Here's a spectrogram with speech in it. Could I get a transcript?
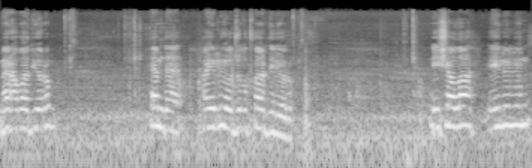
merhaba diyorum hem de hayırlı yolculuklar diliyorum. İnşallah Eylül'ün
